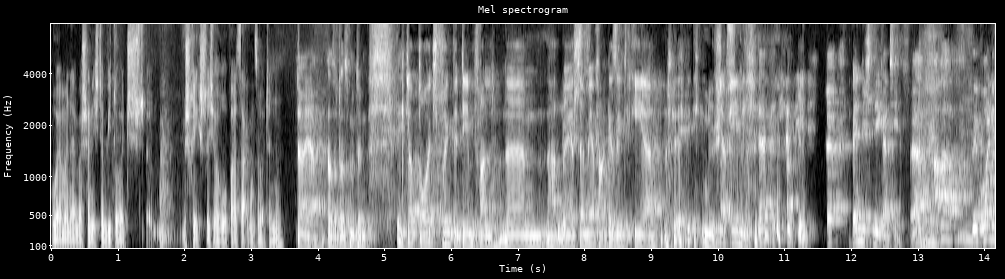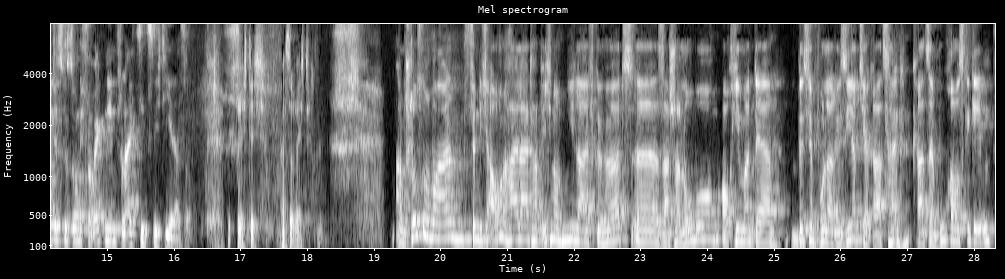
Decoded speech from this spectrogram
wobei man ja wahrscheinlich dann wie Deutsch äh, Schrägstrich Europa sagen sollte. Ne? Ja, ja, also das mit dem, ich glaube, Deutsch bringt in dem Fall, ähm, hat man jetzt ja mehrfach gesehen, eher, eher wenig. Ja, eher wenig wenn nicht negativ. Ja. Aber wir wollen die Diskussion nicht vorwegnehmen, vielleicht sieht es nicht jeder so. Richtig, hast du recht. Am Schluss nochmal, finde ich auch ein Highlight, habe ich noch nie live gehört. Äh, Sascha Lobo, auch jemand, der ein bisschen polarisiert, ja gerade sein, sein Buch rausgegeben.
